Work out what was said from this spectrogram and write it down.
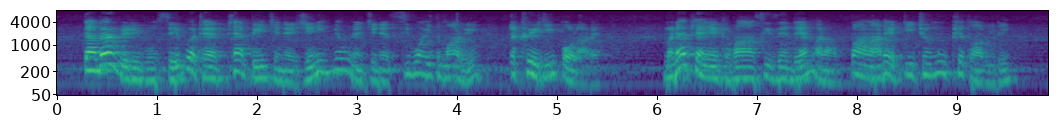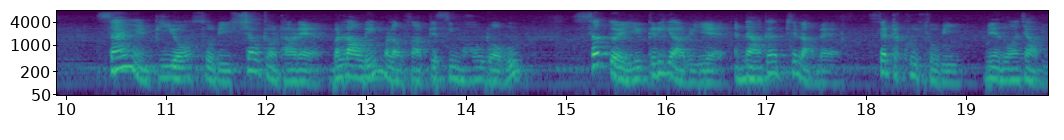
။တန်ဘက်ရေဒီယိုကိုဈေးကွက်ထဲဖြန့်ပေးခြင်းနဲ့ရင်းနှီးမြှုပ်နှံခြင်းနဲ့စီးပွားရေးသမားတွေတထွေကြီးပေါ်လာတယ်။မနေ့ပြန်ရဲ့ကဘာအစီအစဉ်တဲမှာတော့ပါလာတဲ့တီထွင်မှုဖြစ်သွားပြီလေ။စမ်းရင်ပြီးရောဆိုပြီးရှောက်ထွန်ထားတဲ့မလောက်လေးမလောက်စားပစ္စည်းမဟုတ်တော့ဘူးဆက်သွယ်ရေးကိရိယာတွေရဲ့အနာဂတ်ဖြစ်လာမဲ့စက်တစ်ခုဆိုပြီး မြင်သွားကြပြီ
